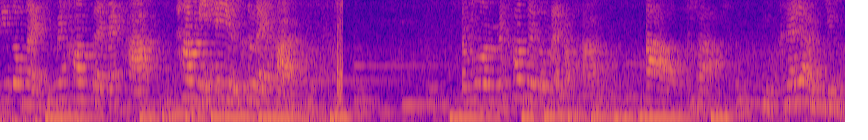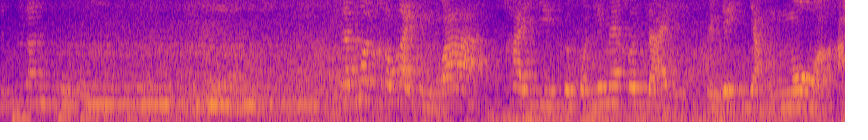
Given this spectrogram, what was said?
มีตรงไหนที่ไม่เข้าใจไหมคะ ถ้ามีให้ยืนขึ้นเลยค่ะน้ำมนต์ไม่เข้าใจตรงไหนหรอคะ เปล่าค่ะ หนูแค่อยากยืนเป็นเพื่อนครูแล้วมันเขาหมายถึงว่าใครยิงคือคนที่ไม่เข้าใจหรือเรียกอีกอย่างว่าโง่อะค่ะ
